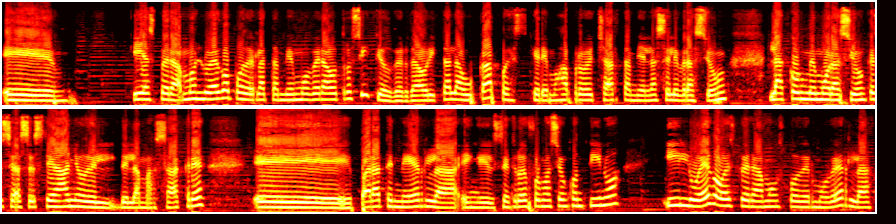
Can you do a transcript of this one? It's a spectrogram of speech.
Eh, y esperamos luego poderla también mover a otros sitios, ¿verdad? Ahorita la UCA, pues queremos aprovechar también la celebración, la conmemoración que se hace este año de la masacre eh, para tenerla en el Centro de Formación Continua y luego esperamos poder moverla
